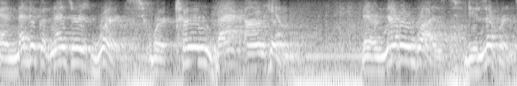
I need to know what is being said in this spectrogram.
and Nebuchadnezzar's words were turned back on him. There never was deliverance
